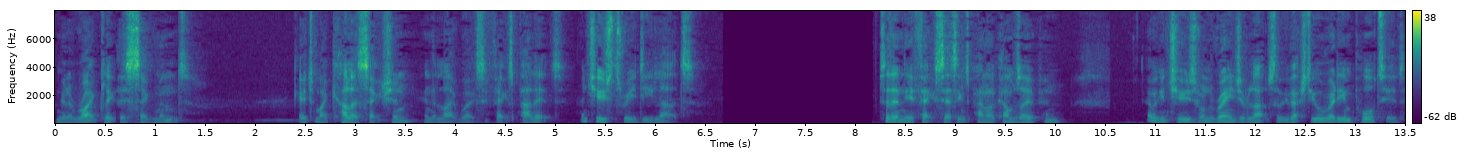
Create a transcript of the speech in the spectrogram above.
I'm going to right click this segment Go to my Colour section in the Lightworks Effects palette and choose 3D LUT. So then the Effects Settings panel comes open and we can choose from the range of LUTs that we've actually already imported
